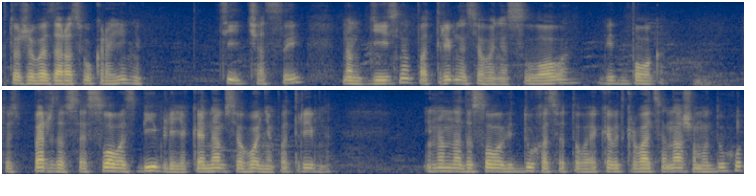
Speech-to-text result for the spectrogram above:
хто живе зараз в Україні, в ці часи нам дійсно потрібно сьогодні слово від Бога. Тобто, перш за все, слово з Біблії, яке нам сьогодні потрібно. І нам треба слово від Духа Святого, яке відкривається нашому духу,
